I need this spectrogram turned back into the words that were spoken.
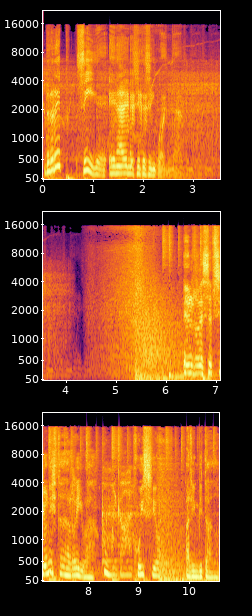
Rep sigue en AM750. El recepcionista de arriba. Oh my God. Juicio al invitado.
